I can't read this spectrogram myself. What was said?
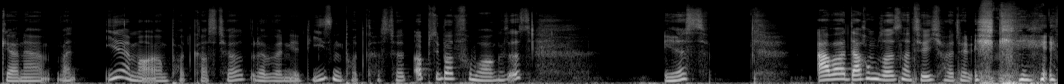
gerne, wann ihr immer euren Podcast hört oder wenn ihr diesen Podcast hört, ob es überhaupt früh morgens ist. Yes. Aber darum soll es natürlich heute nicht gehen.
